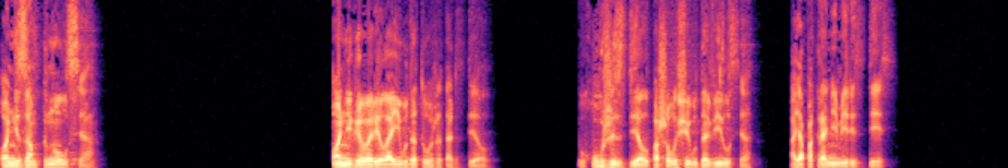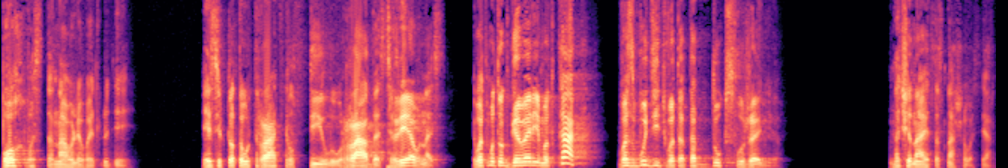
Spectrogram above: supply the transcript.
Он не замкнулся. Он не говорил, а Иуда тоже так сделал. Хуже сделал, пошел еще и удавился, а я, по крайней мере, здесь. Бог восстанавливает людей. Если кто-то утратил силу, радость, ревность, и вот мы тут говорим, вот как возбудить вот этот дух служению? Начинается с нашего сердца.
